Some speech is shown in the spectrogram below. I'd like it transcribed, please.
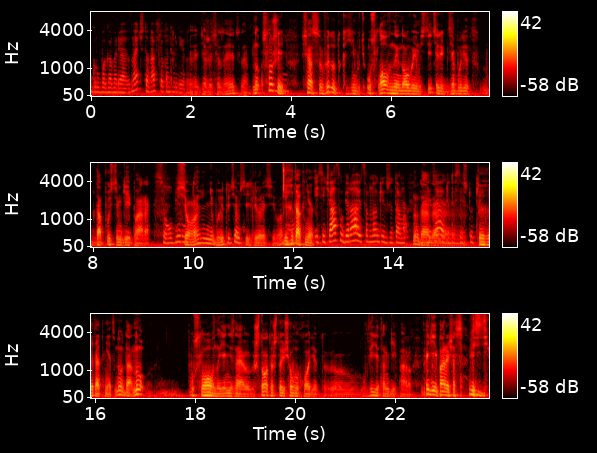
грубо говоря, значит, она все контролирует. Когда держит себя за яйца, да. Ну, слушай, Мгм. сейчас выйдут какие-нибудь условные новые Мстители, где будет, допустим, гей-пара. Все уберут. Все, не будет у тебя Мстителей в России. Вот. Их и так нет. И сейчас убираются многих же там, Ну да, да, да, это да. все штуки. Их и так нет. Ну да, ну, условно, я не знаю, что-то, что еще выходит. э, Увидит там гей-пару. А гей-пары сейчас везде.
